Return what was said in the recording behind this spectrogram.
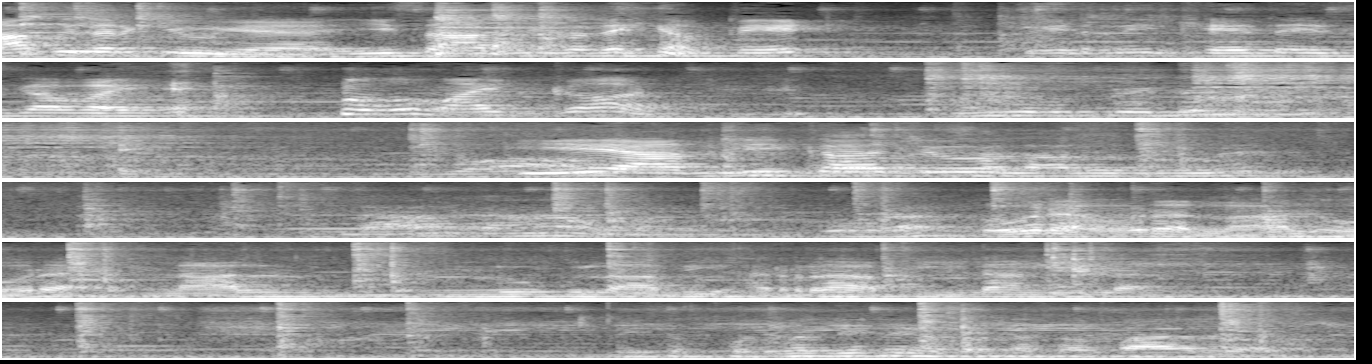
आप इधर क्यों गए? इस आदमी को देखा पेट पेट नहीं खेत है इसका भाई। ओह माय गॉड हम लोग पेटे ये आदमी का जो अच्छा लाल कहाँ हुआ हो? रहा? हो रहा लाल हो रहा है। लाल ब्लू गुलाबी हरा पीला नीला। ये तो फुटबॉल देख रहे पता सब पागल हो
